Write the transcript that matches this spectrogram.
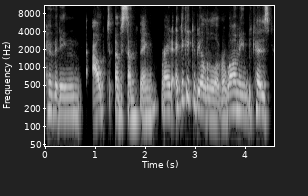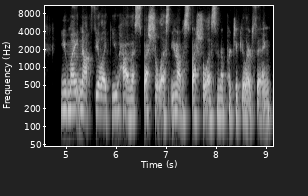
pivoting out of something, right? I think it can be a little overwhelming because you might not feel like you have a specialist. You're not a specialist in a particular thing.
